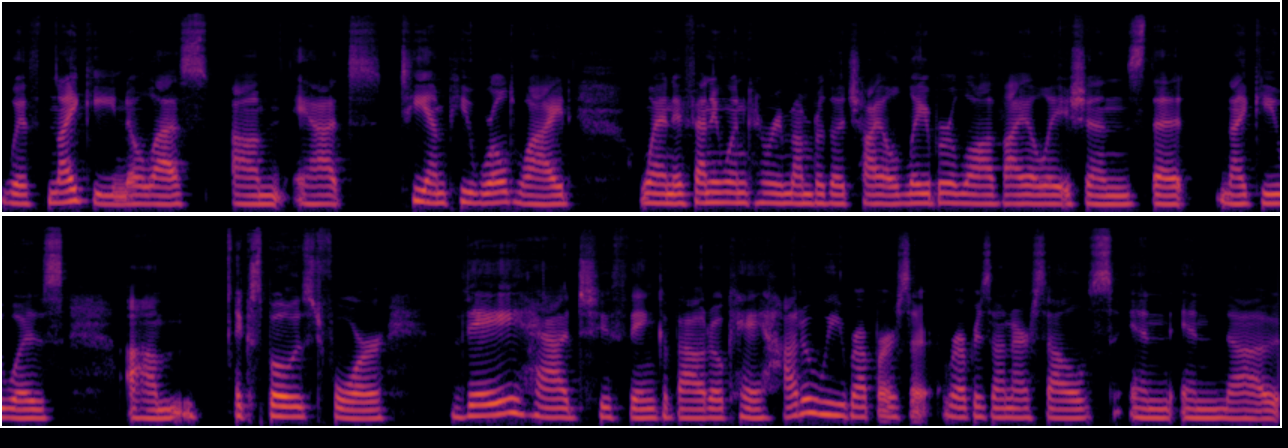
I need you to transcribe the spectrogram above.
with Nike, no less, um, at TMP Worldwide. When, if anyone can remember the child labor law violations that Nike was um, exposed for, they had to think about okay, how do we represent, represent ourselves in uh,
